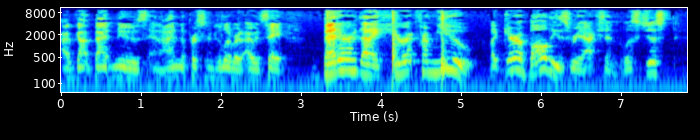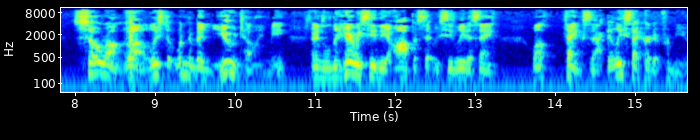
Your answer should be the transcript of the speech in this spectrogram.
I've got bad news and I'm the person who delivered, I would say, Better that I hear it from you. Like Garibaldi's reaction was just so wrong. Well, at least it wouldn't have been you telling me. And here we see the opposite. We see Lyta saying, Well, thanks, Zack. At least I heard it from you.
